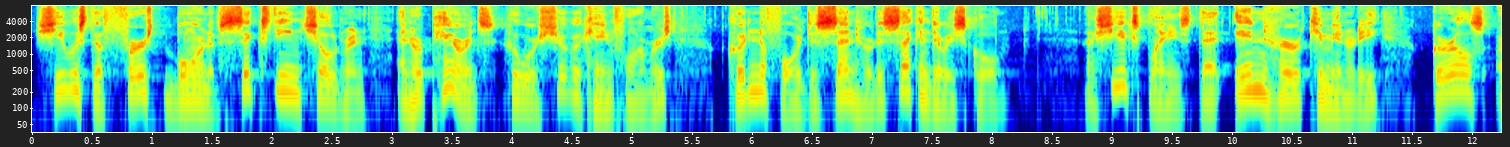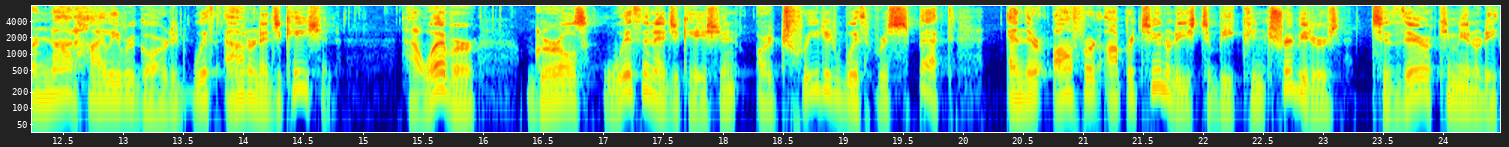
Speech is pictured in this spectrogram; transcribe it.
She was the firstborn of 16 children, and her parents, who were sugarcane farmers, couldn't afford to send her to secondary school. Now, she explains that in her community, girls are not highly regarded without an education. However, girls with an education are treated with respect and they're offered opportunities to be contributors to their community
